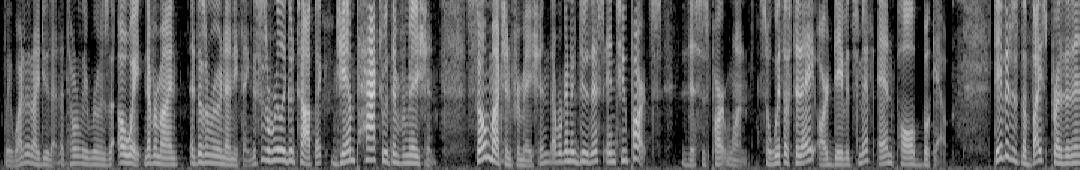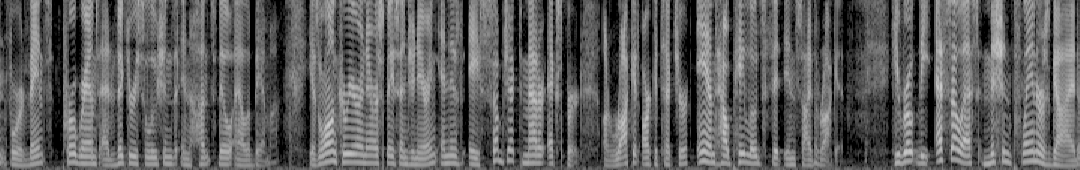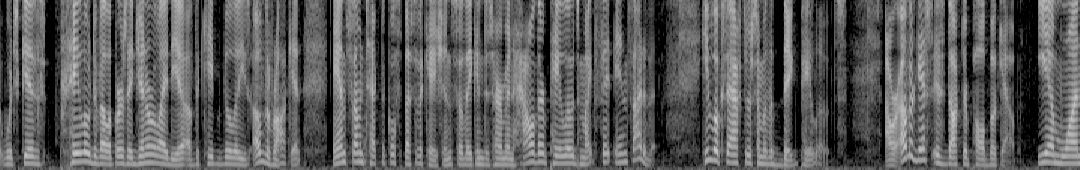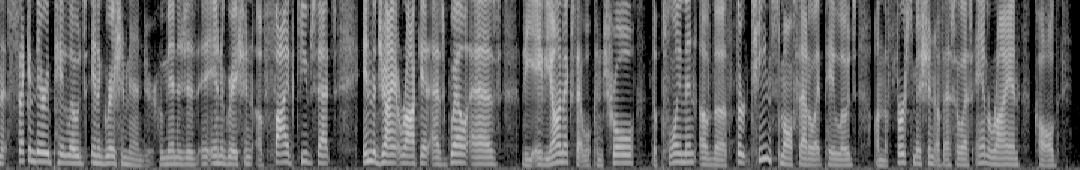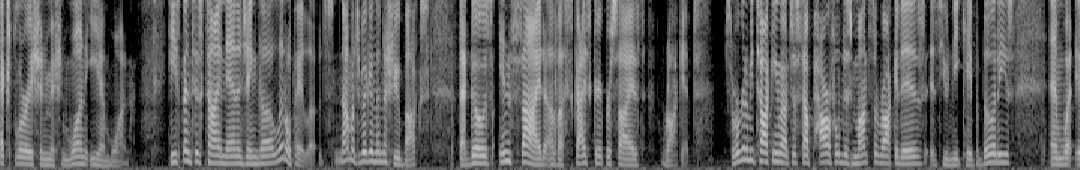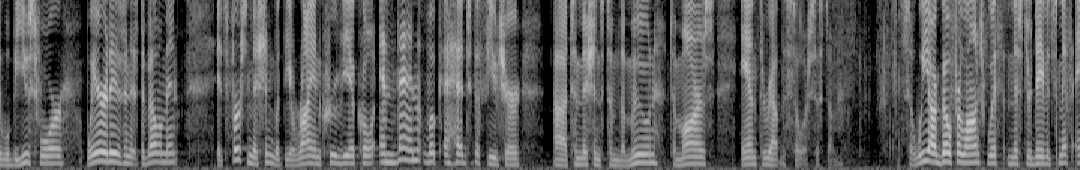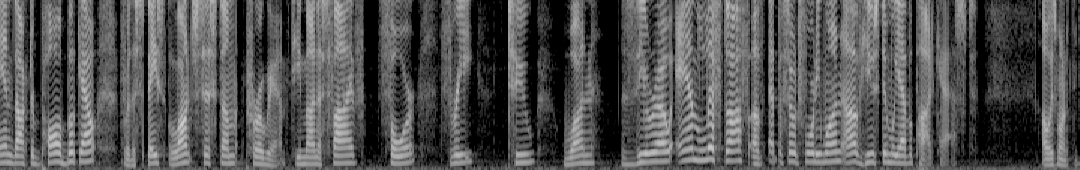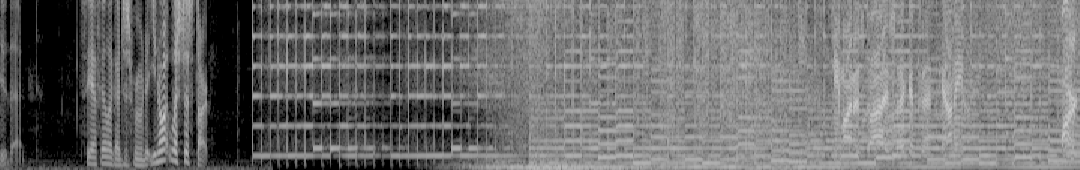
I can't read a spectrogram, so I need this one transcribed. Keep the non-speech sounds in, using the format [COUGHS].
Wait, why did I do that? That totally ruins that. Oh, wait, never mind. It doesn't ruin anything. This is a really good topic, jam packed with information. So much information that we're going to do this in two parts. This is part one. So, with us today are David Smith and Paul Bookout. David is the Vice President for Advanced Programs at Victory Solutions in Huntsville, Alabama. He has a long career in aerospace engineering and is a subject matter expert on rocket architecture and how payloads fit inside the rocket. He wrote the SLS Mission Planner's Guide, which gives payload developers a general idea of the capabilities of the rocket and some technical specifications so they can determine how their payloads might fit inside of it. He looks after some of the big payloads. Our other guest is Dr. Paul Bookout. EM1 Secondary Payloads Integration Manager, who manages the integration of five CubeSats in the giant rocket, as well as the avionics that will control deployment of the 13 small satellite payloads on the first mission of SLS and Orion called Exploration Mission 1 EM1. He spends his time managing the little payloads, not much bigger than a shoebox, that goes inside of a skyscraper sized rocket. So, we're going to be talking about just how powerful this monster rocket is, its unique capabilities, and what it will be used for, where it is in its development, its first mission with the Orion crew vehicle, and then look ahead to the future uh, to missions to the moon, to Mars, and throughout the solar system. So, we are go for launch with Mr. David Smith and Dr. Paul Bookout for the Space Launch System program. T minus five, four, three, two, one zero, and liftoff of episode 41 of Houston We Have a Podcast. Always wanted to do that. See, I feel like I just ruined it. You know what? Let's just start. T minus five seconds and counting. Mark.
